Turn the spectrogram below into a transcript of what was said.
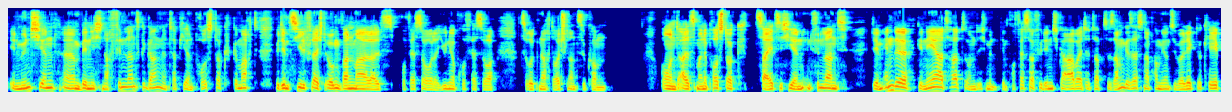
in München ähm, bin ich nach Finnland gegangen und habe hier einen Postdoc gemacht, mit dem Ziel, vielleicht irgendwann mal als Professor oder Juniorprofessor zurück nach Deutschland zu kommen. Und als meine Postdoc-Zeit sich hier in, in Finnland dem Ende genähert hat und ich mit dem Professor, für den ich gearbeitet habe, zusammengesessen habe, haben wir uns überlegt, okay,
